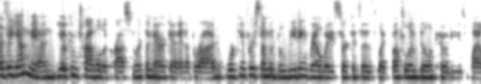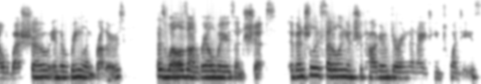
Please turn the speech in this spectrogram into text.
As a young man, Yoakum traveled across North America and abroad, working for some of the leading railway circuses like Buffalo Bill Cody's Wild West Show and the Ringling Brothers, as well as on railways and ships, eventually settling in Chicago during the 1920s.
